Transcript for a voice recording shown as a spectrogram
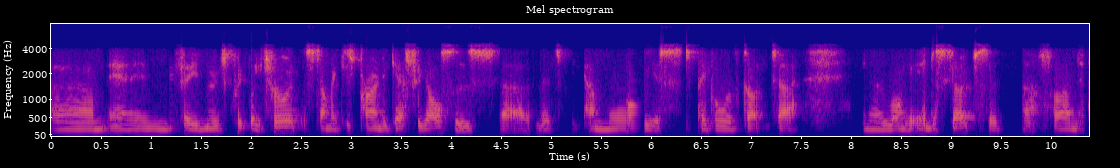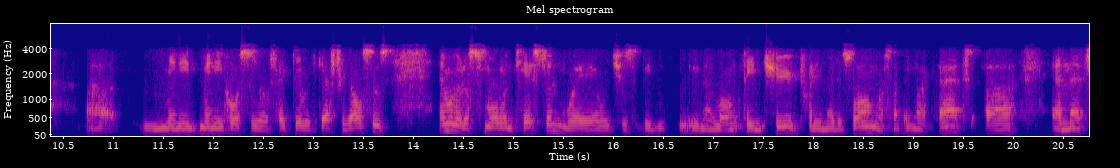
Um, and feed moves quickly through it. The stomach is prone to gastric ulcers. Uh, that's become more obvious. People have got, uh, you know, longer endoscopes that uh, find uh, many many horses are affected with gastric ulcers. And we've got a small intestine, where which is a big, you know, long thin tube, 20 metres long or something like that, uh, and that's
